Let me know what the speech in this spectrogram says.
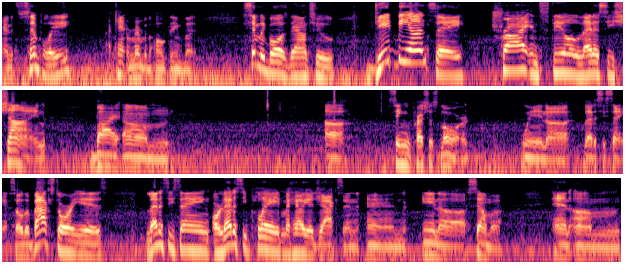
and it's simply, I can't remember the whole thing, but simply boils down to, did Beyonce try and steal Ledisi's Shine by um uh singing Precious Lord when uh Ledisi sang it. So the backstory is Ledisi sang or Ledisi played Mahalia Jackson and in uh Selma. And um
